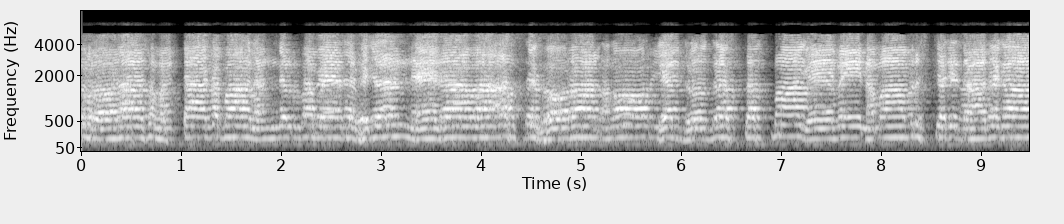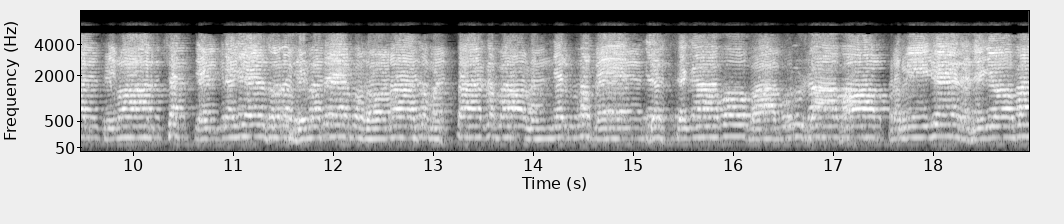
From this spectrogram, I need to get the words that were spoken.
पुरोरासमष्टाकपालम् निर्वपेदभिजन्नेदावास्य घोरातनोर्यद्रुद्रस्तस्मागेवै नमावृश्यति ताजगाद्विमार्च्छत्यग्रये सुरभिमदे पुरोरासमष्टाकपालम् यस्य गावो वा पुरुषा वा प्रमीये रजयो वा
